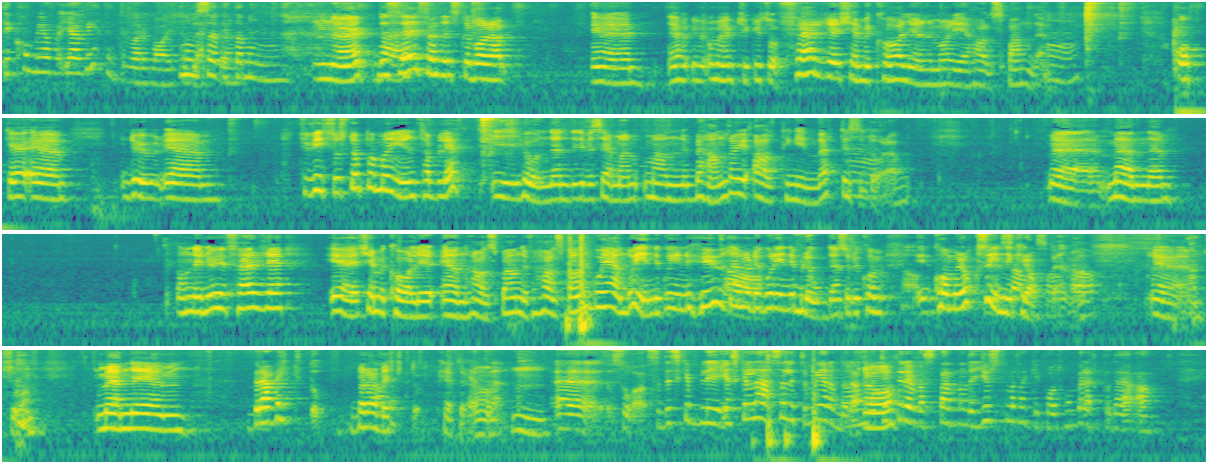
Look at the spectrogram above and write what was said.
Det kommer jag, jag vet inte vad det var i Någon tabletten. vitamin... Nej, det Nej. sägs att det ska vara, eh, om jag uttrycker det så, färre kemikalier än vad det är i halsbanden. Mm. Och eh, du, eh, förvisso stoppar man ju en tablett i hunden, det vill säga man, man behandlar ju allting invärtes Mm. då. Eh, men eh, om det nu är färre eh, kemikalier än halsbandet, för halsbandet går ju ändå in, det går in i huden Ja. och det går in i bloden så det kom, Ja. kommer också in i kroppen. va? ja. Eh, så. Men eh, Bravecto. Bravecto heter det. Heter Ja. Mm. Eh, så, så det ska bli, jag ska läsa lite mer om det där. För Ja. Jag tyckte det var spännande just med tanke på att hon berättade att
